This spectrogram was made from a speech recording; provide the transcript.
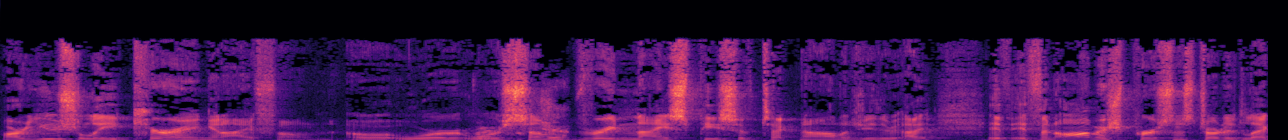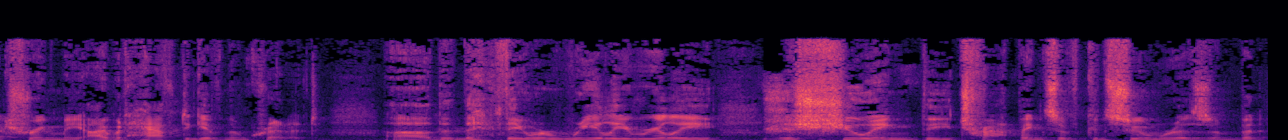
are usually carrying an iPhone or, or, or some very nice piece of technology. I, if, if an Amish person started lecturing me, I would have to give them credit uh, that they, they were really, really eschewing the trappings of consumerism. But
